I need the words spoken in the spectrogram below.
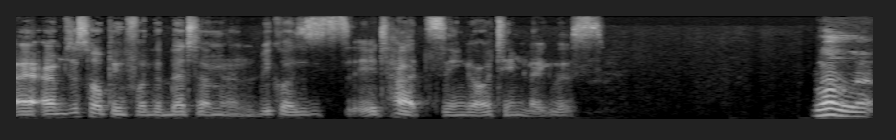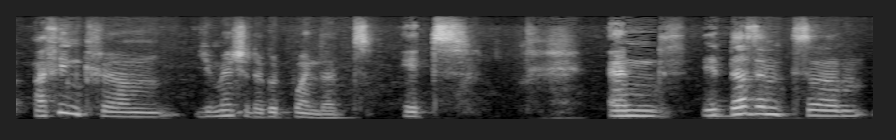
I, i'm just hoping for the better man because it hurts seeing our team like this Well, uh, I think um, you mentioned a good point that it, and it doesn't. Um,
